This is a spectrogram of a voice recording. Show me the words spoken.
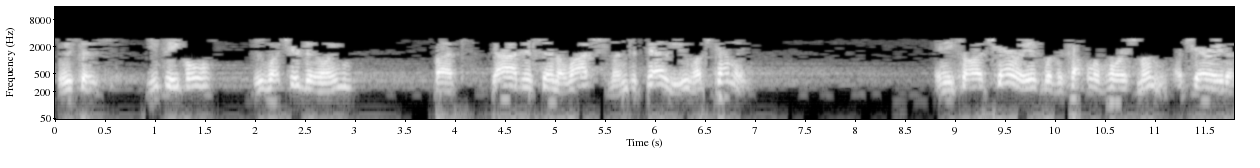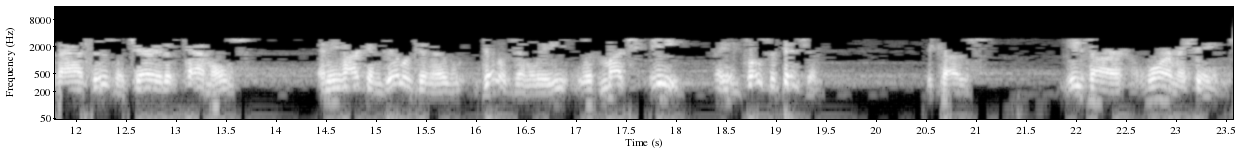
So he says, you people, do what you're doing, but God has sent a watchman to tell you what's coming. And he saw a chariot with a couple of horsemen, a chariot of asses, a chariot of camels, and he hearkened diligently diligently with much heed, paying close attention, because these are war machines.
